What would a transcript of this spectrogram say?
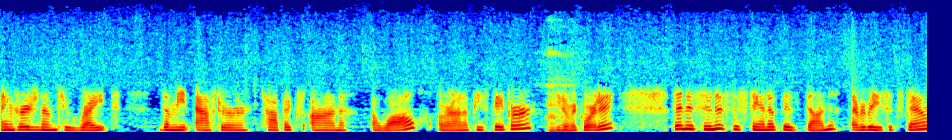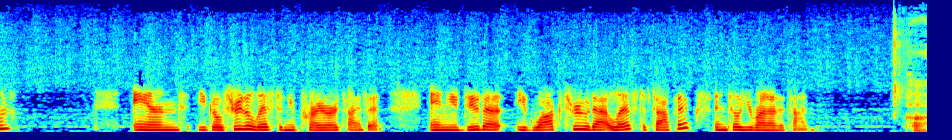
I encourage them to write the meet after topics on a wall or on a piece of paper, you know, Mhm. record it. Then as soon as the stand up is done, everybody sits down and you go through the list and you prioritize it. And you do that, you walk through that list of topics until you run out of time. Huh.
